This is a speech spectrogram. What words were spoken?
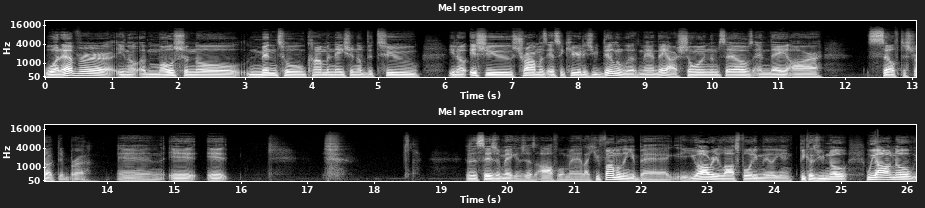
whatever you know, emotional, mental combination of the two you know, issues, traumas, insecurities you're dealing with, man, they are showing themselves and they are self-destructive, bruh. And it it the decision making is just awful, man. Like you fumbling your bag. You already lost 40 million because you know we all know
